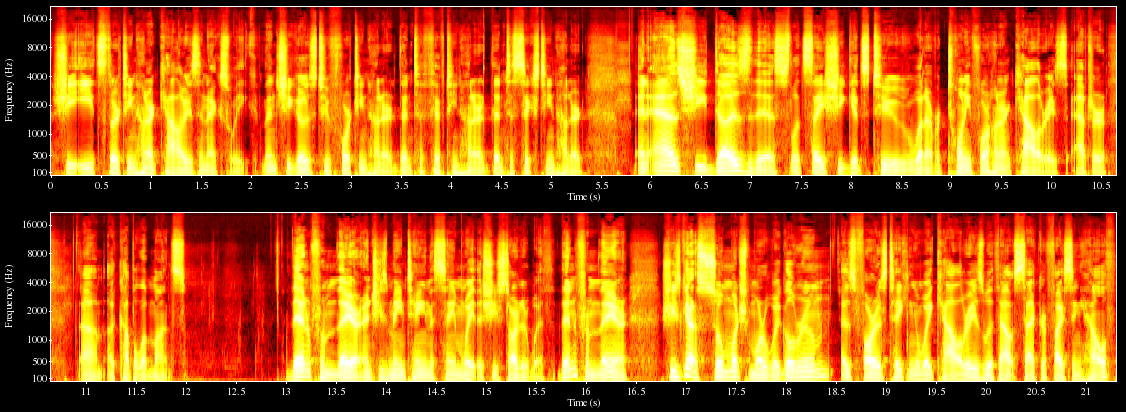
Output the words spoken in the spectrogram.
She eats 1,300 calories the next week. Then she goes to 1,400, then to 1,500, then to 1,600. And as she does this, let's say she gets to whatever, 2,400 calories after um, a couple of months. Then from there, and she's maintaining the same weight that she started with. Then from there, she's got so much more wiggle room as far as taking away calories without sacrificing health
